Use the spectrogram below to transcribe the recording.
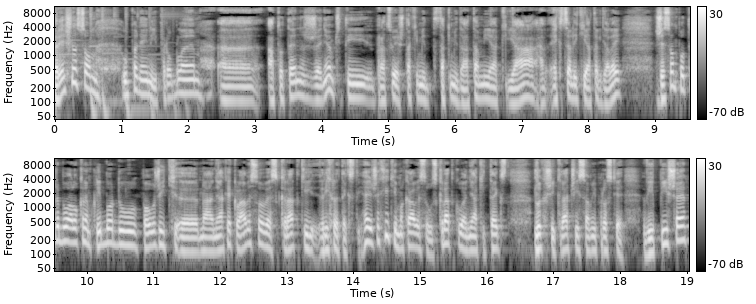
Riešil som úplne iný problém e, a to ten, že neviem, či ty pracuješ takými, s takými dátami, jak ja, Exceliky a tak ďalej, že som potreboval okrem clipboardu použiť e, na nejaké klávesové skratky rýchle texty. Hej, že chytím klávesovú skratku a nejaký text, dlhší, kratší sa mi proste vypíše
